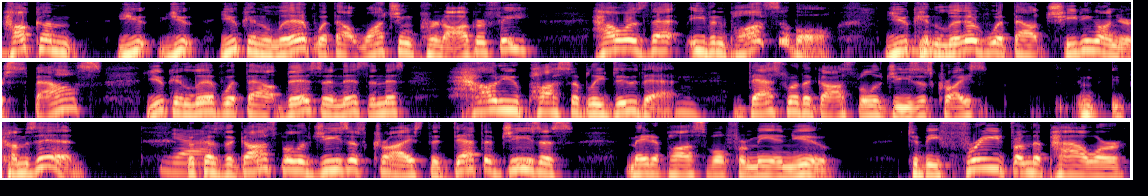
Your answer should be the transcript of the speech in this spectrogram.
How come you you you can live without watching pornography? How is that even possible? You can live without cheating on your spouse. You can live without this and this and this. How do you possibly do that? That's where the gospel of Jesus Christ mm, comes in. Yeah. Because the gospel of Jesus Christ, the death of Jesus, made it possible for me and you to be freed from the power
